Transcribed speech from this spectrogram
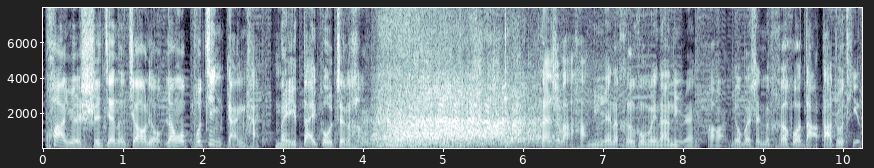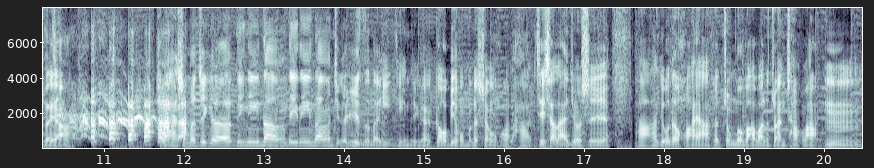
跨越时间的交流，让我不禁感慨，没代沟真好。但是吧，哈，女人呢何苦为难女人啊？有本事你们合伙打打猪蹄子呀！好吧，什么这个叮叮当叮叮当，这个日子呢，已经这个告别我们的生活了哈。接下来就是啊，刘德华呀和中国娃娃的专场了。嗯，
